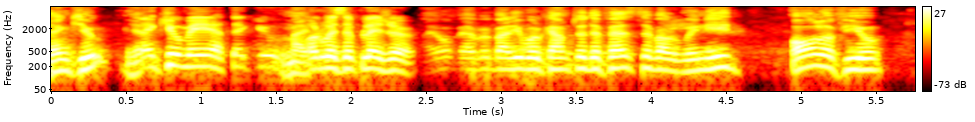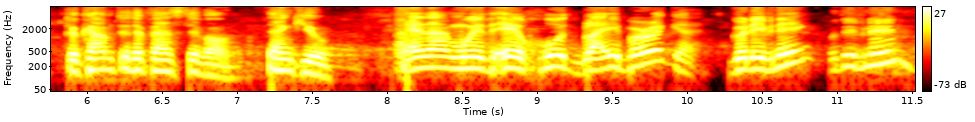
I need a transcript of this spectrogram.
thank you. Yeah. Thank you, Meir. Thank you. My Always a pleasure. I hope everybody will come to the festival. We need all of you to come to the festival. Thank you. And I'm with Ehud Bleiberg. Good evening. Good evening.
